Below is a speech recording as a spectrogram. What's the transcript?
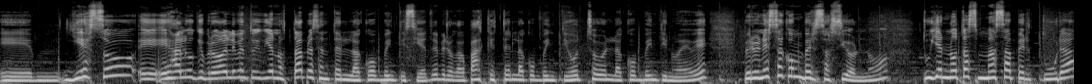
Em, y eso eh, es algo que probablemente hoy día no está presente en la COP27, pero capaz que esté en la COP28 o en la COP29. Pero en esa conversación, ¿no? ¿Tú ya notas más apertura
